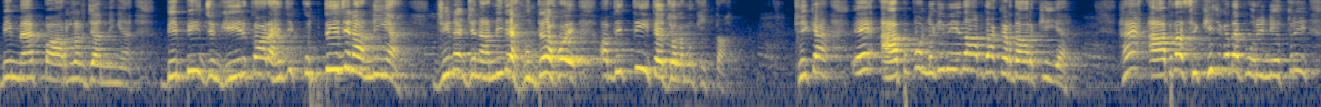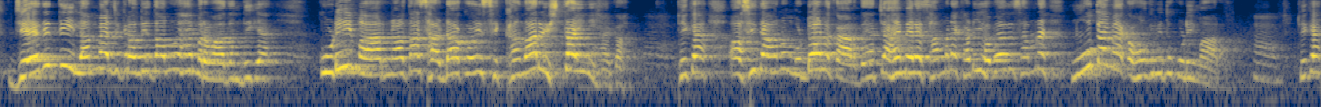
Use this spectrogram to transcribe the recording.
ਵੀ ਮੈਂ ਪਾਰਲਰ ਜਾਨੀ ਆ ਬੀਬੀ ਜਗੀਰ ਕੌਰ ਇਹ ਜੀ ਕੁੱਤੀ ਜਨਾਨੀ ਆ ਜਿਹਨੇ ਜਨਾਨੀ ਦੇ ਹੁੰਦੇ ਹੋਏ ਆਪਦੀ ਧੀ ਤੇ ਜ਼ੁਲਮ ਕੀਤਾ। ਠੀਕ ਹੈ? ਇਹ ਆਪ ਭੁੱਲ ਗਈ ਵੀ ਇਹਦਾ ਆਪਦਾ ਕਿਰਦਾਰ ਕੀ ਹੈ? ਹੈ ਆਪ ਦਾ ਸਿੱਖੀ ਚ ਕਦੇ ਪੂਰੀ ਨਹੀਂ ਉਤਰੀ। ਜੇ ਇਹਦੀ ਧੀ ਲਵ ਮੈਰਿਜ ਕਰਾਉਂਦੀ ਹੈ ਤਾਂ ਉਹਨੂੰ ਇਹ ਮਰਵਾ ਦਿੰਦੀ ਹੈ। ਕੁੜੀ ਮਾਰ ਨਾਲ ਤਾਂ ਸਾਡਾ ਕੋਈ ਸਿੱਖਾਂ ਦਾ ਰਿਸ਼ਤਾ ਹੀ ਨਹੀਂ ਹੈਗਾ। ਠੀਕ ਹੈ? ਅਸੀਂ ਤਾਂ ਉਹਨੂੰ ਮੁੱਢੋਂ ਨਕਾਰਦੇ ਹਾਂ। ਚਾਹੇ ਮੇਰੇ ਸਾਹਮਣੇ ਖੜੀ ਹੋਵੇ ਉਹਦੇ ਸਾਹਮਣੇ ਮੂੰਹ ਤੇ ਮੈਂ ਕਹੂੰਗੀ ਵੀ ਤੂੰ ਕੁੜੀ ਮਾਰ। ਠੀਕ ਹੈ?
